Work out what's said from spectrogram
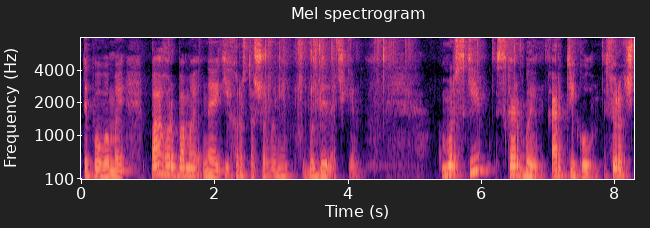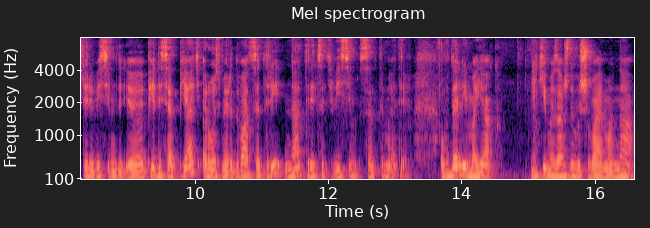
типовими пагорбами, на яких розташовані будиночки. Морські скарби. Артикул 4455, розмір 23 на 38 см. Вдалі маяк, який ми завжди вишиваємо на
